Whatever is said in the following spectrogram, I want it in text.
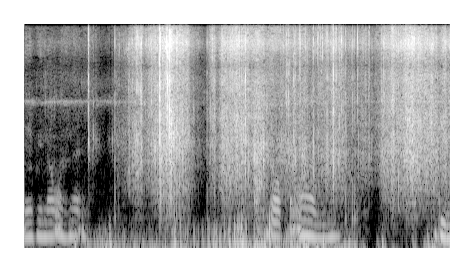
นี่พี่น้องอันนั้น ดอกงามดิน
